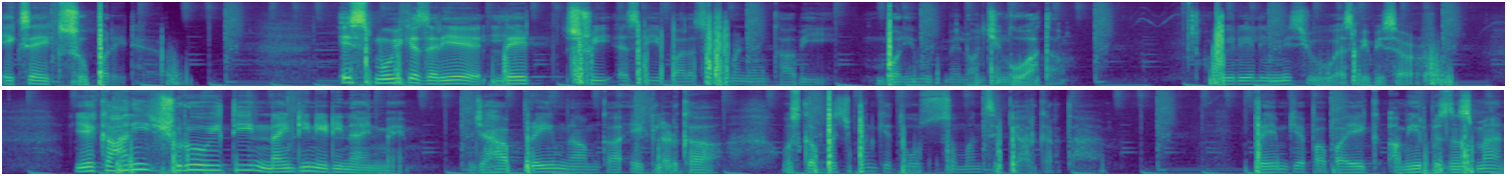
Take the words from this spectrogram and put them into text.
एक से एक सुपर हिट है। इस मूवी के ज़रिए late Shri S P Balasubrahmanyam का भी बॉलीवुड में लॉन्चिंग हुआ था। We really miss you S P B sir ये कहानी शुरू हुई थी 1989 में। जहाँ प्रेम नाम का एक लड़का उसका बचपन के दोस्त सुमन से प्यार करता है। प्रेम के पापा एक अमीर बिजनेसमैन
